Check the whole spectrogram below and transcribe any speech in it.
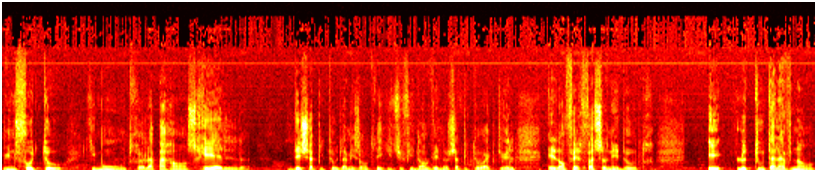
une photo qui montre l'apparence réelle des chapiteaux de la maisonnerie, il suffit d'enlever nos chapiteaux actuels et d'en faire façonner d'autres. Et le tout à l'avenant,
